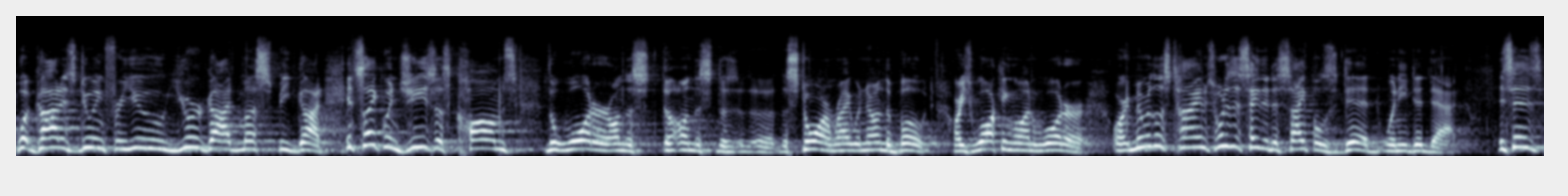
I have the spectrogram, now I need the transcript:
what God is doing for you, your God must be God. It's like when Jesus calms the water on the, uh, on the, the, the storm, right? When they're on the boat, or he's walking on water. Or remember those times? What does it say the disciples did when he did that? It says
